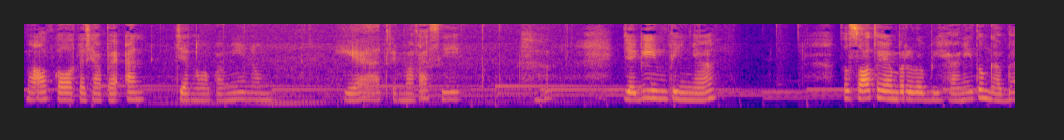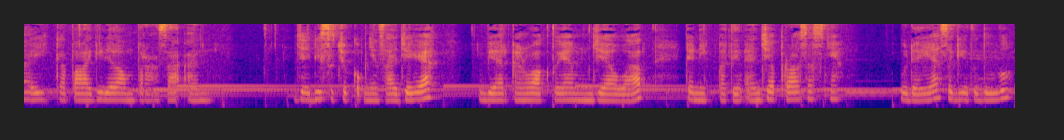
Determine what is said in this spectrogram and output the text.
Maaf kalau kecapean, jangan lupa minum. Ya, terima kasih. Jadi intinya, sesuatu yang berlebihan itu nggak baik, apalagi dalam perasaan. Jadi secukupnya saja ya, biarkan waktu yang menjawab dan nikmatin aja prosesnya. Udah ya, segitu dulu.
